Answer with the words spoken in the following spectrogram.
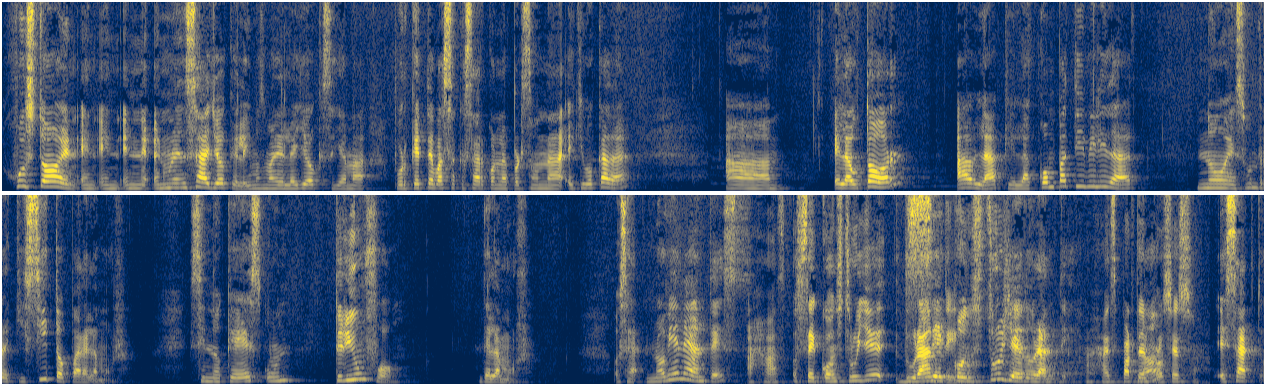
justo en, un ensayo que leímos Mariela y yo, que se llama ¿Por qué te vas a casar con la persona equivocada? el autor habla que la compatibilidad no es un requisito para el amor, sino que es un triunfo del amor. O sea, no viene antes. Ajá, se construye durante. Se construye durante. Ajá, es parte del proceso. Exacto.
